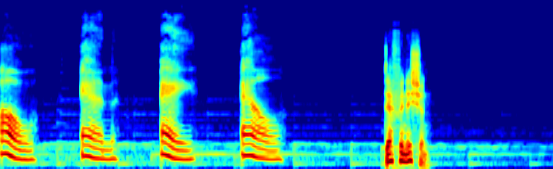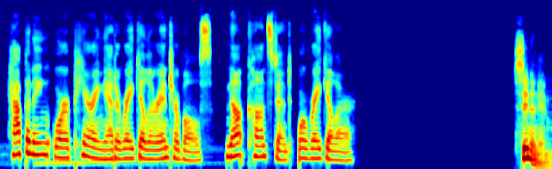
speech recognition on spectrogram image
O N A L Definition Happening or appearing at irregular intervals, not constant or regular. Synonym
